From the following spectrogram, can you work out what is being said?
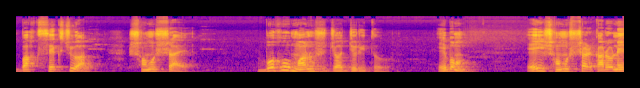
বা সেক্সুয়াল সমস্যায় বহু মানুষ জর্জরিত এবং এই সমস্যার কারণে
